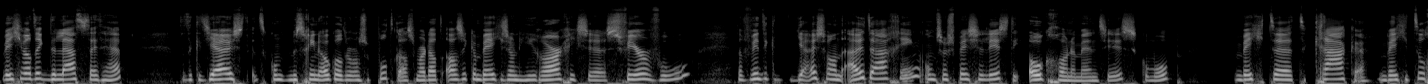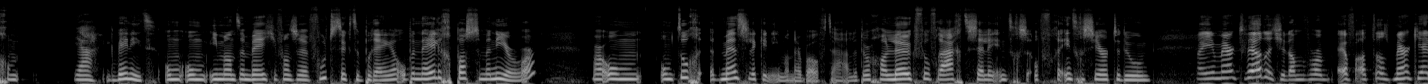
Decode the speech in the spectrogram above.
Weet je wat ik de laatste tijd heb? Dat ik het juist, het komt misschien ook wel door onze podcast, maar dat als ik een beetje zo'n hiërarchische sfeer voel, dan vind ik het juist wel een uitdaging om zo'n specialist, die ook gewoon een mens is, kom op, een beetje te, te kraken. Een beetje toch, ja, ik weet niet, om, om iemand een beetje van zijn voetstuk te brengen op een hele gepaste manier hoor. Maar om, om toch het menselijke in iemand naar boven te halen. Door gewoon leuk veel vragen te stellen of geïnteresseerd te doen. Maar je merkt wel dat je dan bijvoorbeeld, of althans merk jij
